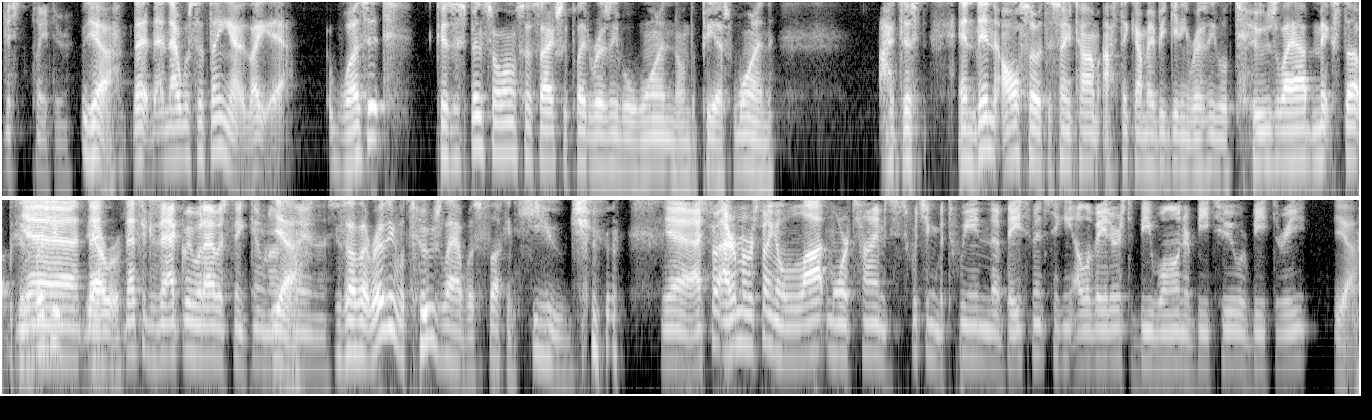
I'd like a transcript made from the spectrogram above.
this playthrough. Yeah, that that, that was the thing. Like, yeah, was it? Because it's been so long since I actually played Resident Evil One on the PS One. I just, and then also at the same time, I think I may be getting Resident Evil 2's lab mixed up because Yeah, Resident, that, yeah, that's exactly what I was thinking when I was playing this. because I was like Resident Evil 2's lab was fucking huge. Yeah, I sp- I remember spending a lot more time switching between the basements, taking elevators to B one or B two or B three, yeah,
